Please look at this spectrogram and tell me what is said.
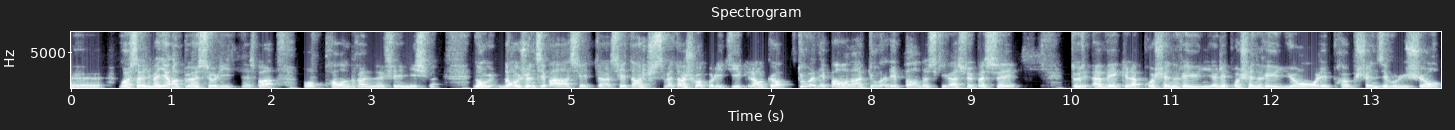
euh, voit ça d'une manière un peu insolite, n'est-ce pas, pour prendre un euphémisme. Donc, donc je ne sais pas. C'est c'est un, un choix politique là encore. Tout va dépendre. Hein, tout va dépendre de ce qui va se passer avec la prochaine réunion, les prochaines réunions, les prochaines évolutions.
